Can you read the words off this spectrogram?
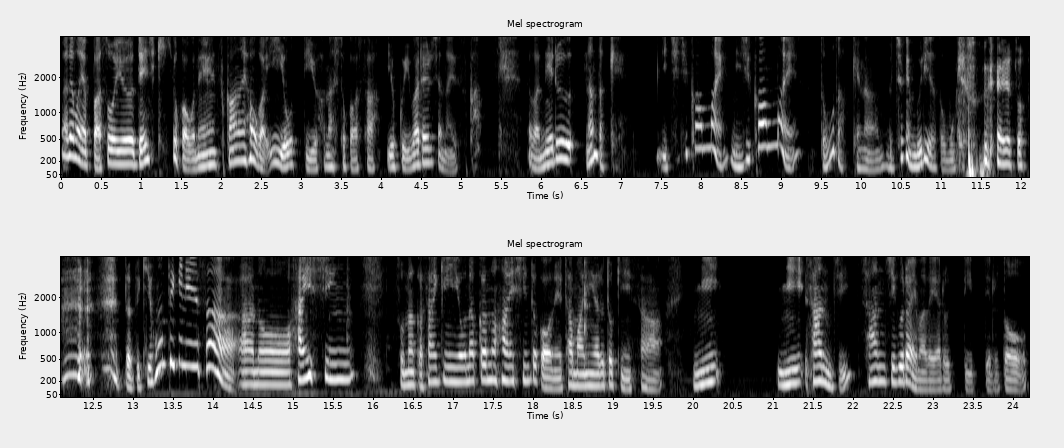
まあでもやっぱそういう電子機器とかをね、使わない方がいいよっていう話とかはさ、よく言われるじゃないですか。だから寝る、なんだっけ ?1 時間前 ?2 時間前？どうだっけな？ぶっちゃけ無理だと思うけど、そのくらいだと。だって基本的にさ、あの、配信、そうなんか最近夜中の配信とかをね、たまにやるときにさ、に、2、3時 ?3 時ぐらいまでやるって言ってると、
